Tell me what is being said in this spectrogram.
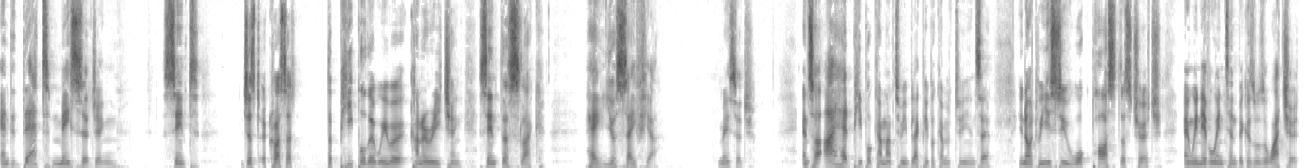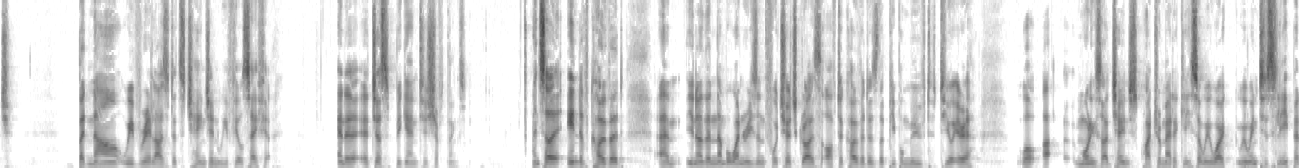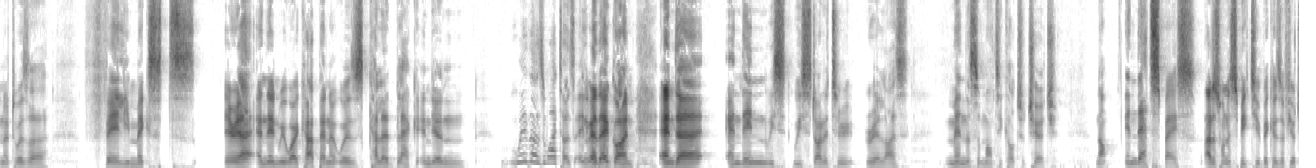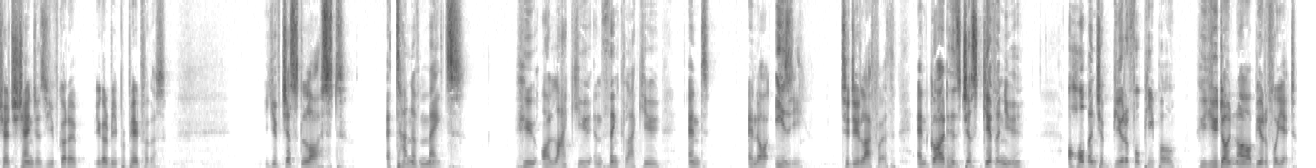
And that messaging sent just across the people that we were kind of reaching, sent this like, hey, you're safe here message. And so I had people come up to me, black people come up to me and say, you know what, we used to walk past this church and we never went in because it was a white church. But now we've realized it's changed and we feel safer. And it, it just began to shift things. And so, end of COVID, um, you know, the number one reason for church growth after COVID is that people moved to your area. Well, uh, Morningside changed quite dramatically. So we woke, we went to sleep, and it was a fairly mixed area. And then we woke up, and it was colored, black, Indian. Where those whitos? Anyway, they're gone. And uh, and then we s- we started to realize, man, this is a multicultural church. Now, in that space, I just want to speak to you because if your church changes, you've got to you've got to be prepared for this. You've just lost a ton of mates who are like you and think like you and and are easy to do life with. And God has just given you a whole bunch of beautiful people who you don't know are beautiful yet.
